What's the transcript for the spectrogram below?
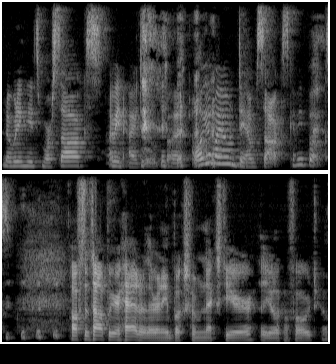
Nobody needs more socks. I mean, I do, but I'll get my own damn socks. Give me books. Off the top of your head, are there any books from next year that you're looking forward to?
